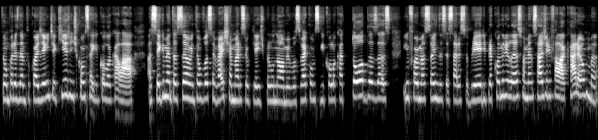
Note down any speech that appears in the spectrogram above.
Então, por exemplo, com a gente aqui, a gente consegue colocar lá a segmentação, então você vai chamar o seu cliente pelo nome, você vai conseguir colocar todas as informações necessárias sobre ele, para quando ele ler a sua mensagem, ele falar: caramba,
